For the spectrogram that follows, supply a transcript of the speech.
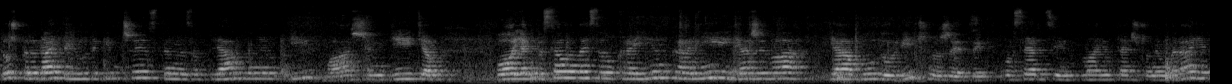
Тож передайте його таким чистим, незаплямленим і вашим дітям. Бо, як писала Леся Українка, ні, я жива, я буду вічно жити, бо в серці маю те, що не вмирає.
